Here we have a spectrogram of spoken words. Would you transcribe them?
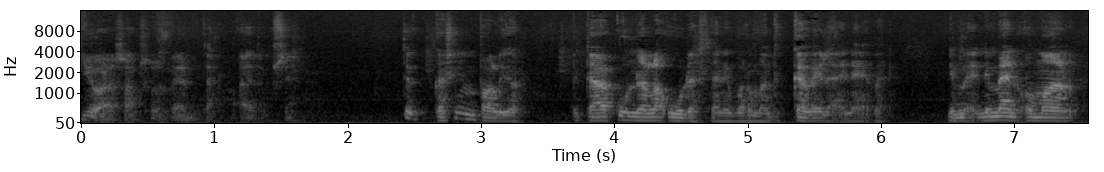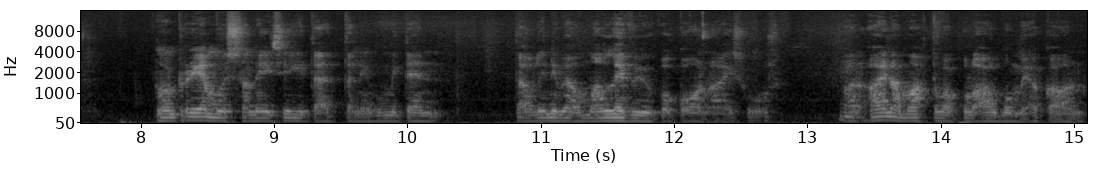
Joonas, onko sulla vielä mitään ajatuksia? Tykkäsin paljon. Pitää kuunnella uudestaan, niin varmaan tykkää vielä enemmän. Nimen- Nimenomaan on riemuissani siitä, että niin kuin miten tämä oli nimenomaan levykokonaisuus. Mm. On aina mahtava kuulla albumi, joka on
